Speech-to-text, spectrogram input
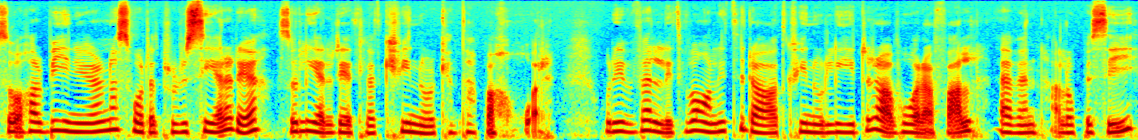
Så har binjurarna svårt att producera det så leder det till att kvinnor kan tappa hår. Och det är väldigt vanligt idag att kvinnor lider av håravfall, även alopeci.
